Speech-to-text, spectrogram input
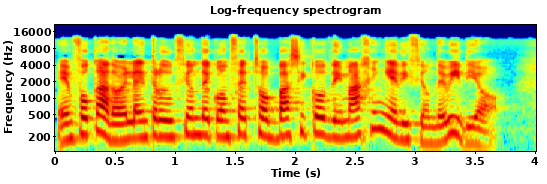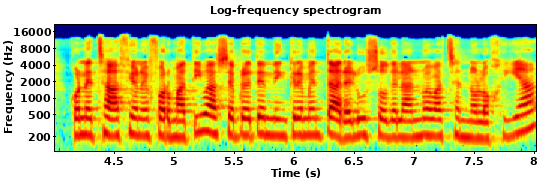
enfocados en la introducción de conceptos básicos de imagen y edición de vídeo. Con estas acciones formativas se pretende incrementar el uso de las nuevas tecnologías,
